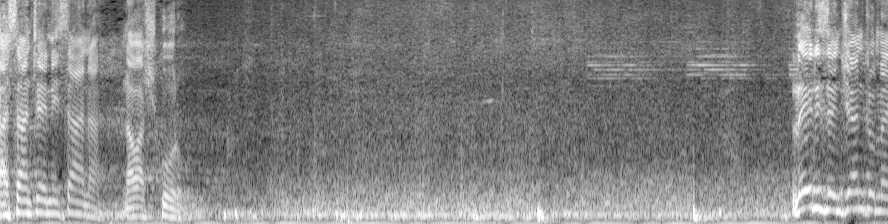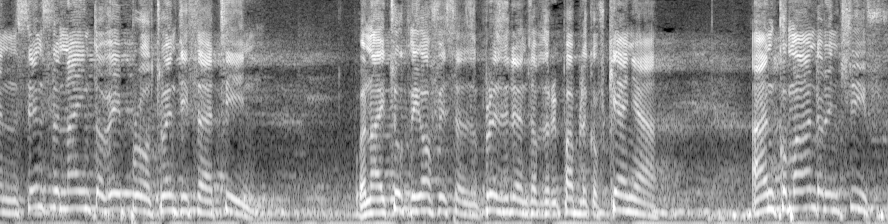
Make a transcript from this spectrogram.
Asanteni sana, na nawashukuru. Ladies and gentlemen, since the 9th of April 2013, when I took the office as President of the Republic of Kenya and Commander in Chief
